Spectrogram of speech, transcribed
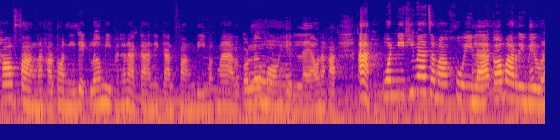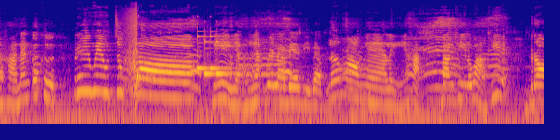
ชอบฟังนะคะ ตอนนี้เด็กเริ่มมีพัฒนาการในการฟังดีมากๆ แล้วก็เริ่มมองเห็นแล้วนะคะอะวันนี้ที่แม่จะมาคุยและก็มารีวิวนะคะ นั่นก็คือรีวิวจุกหลอกนี่อย่างเนี้ยเวลาเบบีแบบเริ่มงองแงอะไรอย่างเงี้ยค่ะ บางทีระหว่างที่รอ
